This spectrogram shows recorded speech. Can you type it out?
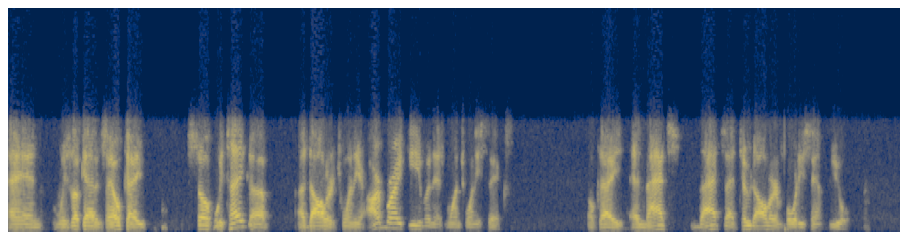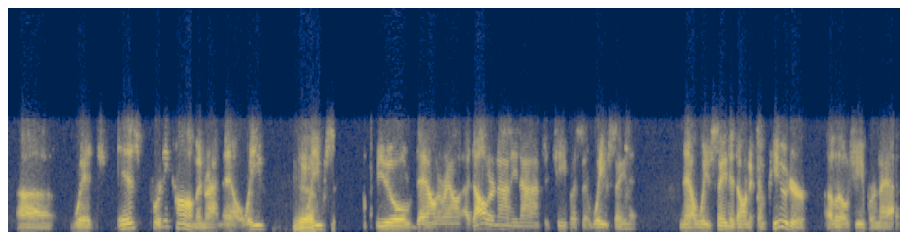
And we look at it and say, okay, so if we take a a dollar twenty, our break even is one twenty six. Okay, and that's that's at two dollar and forty cent fuel, uh, which is pretty common right now. We've Yeah. we've fuel down around a dollar ninety nine is the cheapest that we've seen it. Now we've seen it on the computer a little cheaper than that,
